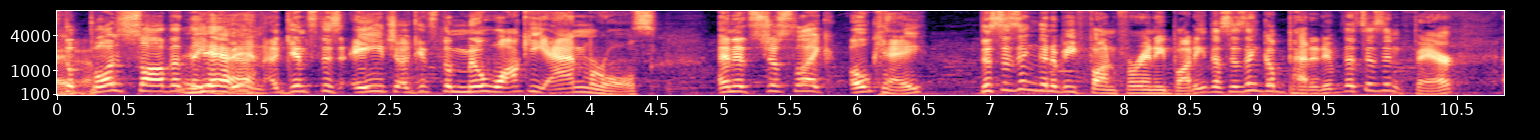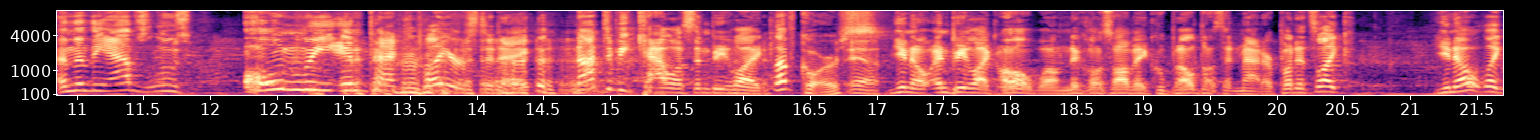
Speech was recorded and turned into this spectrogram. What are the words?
as the buzz saw that they've Yeah. been against this age against the Milwaukee Admirals, and it's just like, okay, this isn't going to be fun for anybody. This isn't competitive. This isn't fair. And then the Avs lose only impact players today. Not to be callous and be like, of course. Yeah. you know, and be like, oh well, Nicolas Aube-Kubel doesn't matter. But it's like, you know, like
